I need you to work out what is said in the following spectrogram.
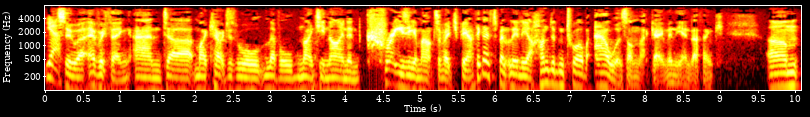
Yeah. to uh, everything, and uh, my characters were all level 99 and crazy amounts of HP. I think I spent nearly 112 hours on that game in the end. I think. Um,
